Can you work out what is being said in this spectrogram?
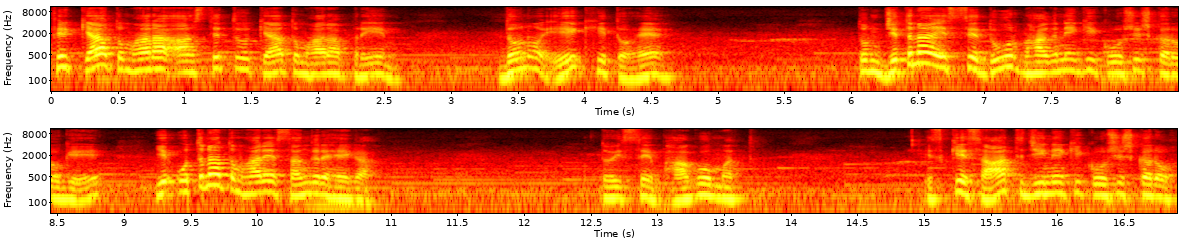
फिर क्या तुम्हारा अस्तित्व, क्या तुम्हारा प्रेम? दोनों एक ही तो है। तुम जितना इससे दूर भागने की कोशिश करोगे, ये उतना तुम्हारे संग रहेगा। तो इससे भागो मत। इसके साथ जीने की कोशिश करो।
